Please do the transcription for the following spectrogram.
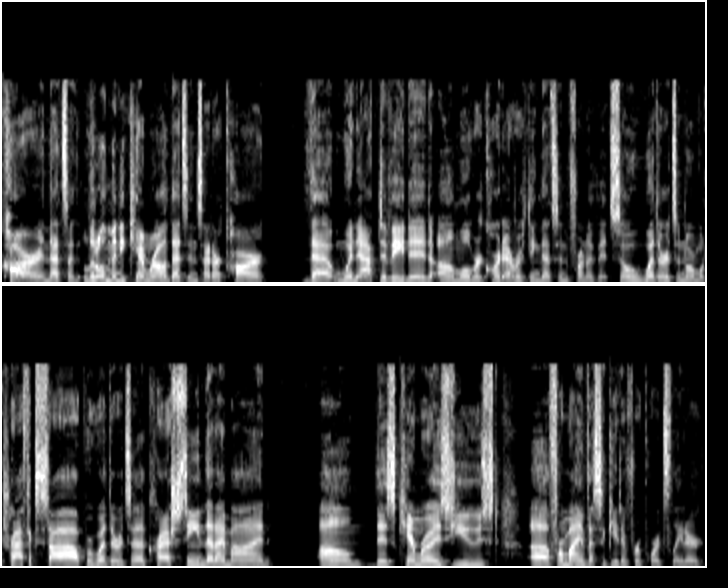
car, and that's a little mini camera that's inside our car that, when activated, um, will record everything that's in front of it. So whether it's a normal traffic stop or whether it's a crash scene that I'm on, um, this camera is used uh, for my investigative reports later.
